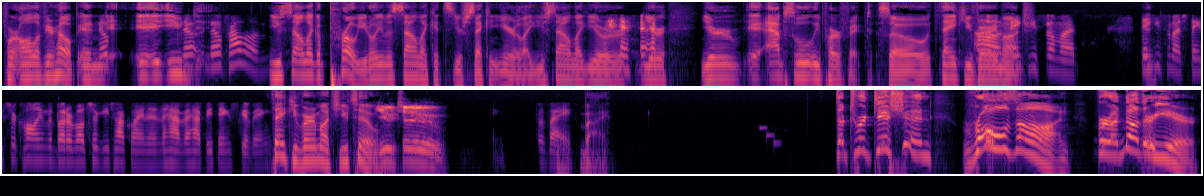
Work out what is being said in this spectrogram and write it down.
for all of your help. And Nope. i- i- you no, no problem. you sound like a pro. You don't even sound like it's your second year. Like you sound like you're you're you're absolutely perfect. So thank you very oh, much. Thank you so much. Thank you so much. Thanks for calling the Butterball Turkey Talk Line and have a happy Thanksgiving. Thank you very much. You too. You too. Bye bye. Bye. The tradition rolls on for another year.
